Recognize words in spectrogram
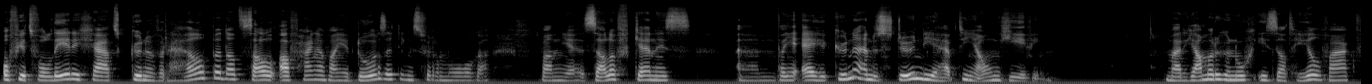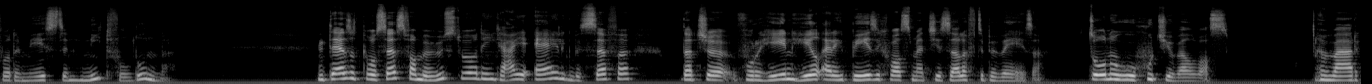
Of je het volledig gaat kunnen verhelpen, dat zal afhangen van je doorzettingsvermogen, van je zelfkennis, ehm, van je eigen kunnen en de steun die je hebt in jouw omgeving. Maar jammer genoeg is dat heel vaak voor de meesten niet voldoende. Nu, tijdens het proces van bewustwording ga je eigenlijk beseffen dat je voorheen heel erg bezig was met jezelf te bewijzen, tonen hoe goed je wel was. En waar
